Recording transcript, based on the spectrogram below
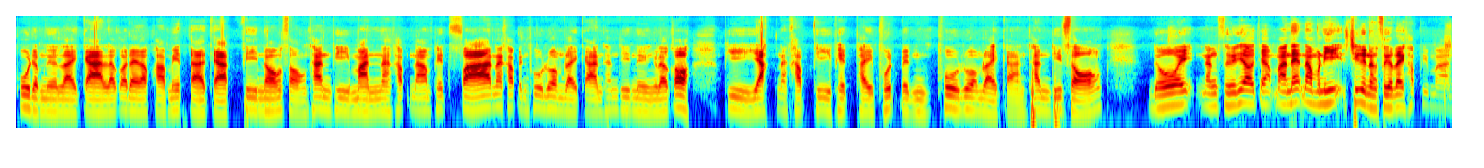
ผู้ดำเนินรายการแล้วก็ได้รับความเมตตาจากพี่น้องสองท่านพี่มันนะครับ น้ำเพชรฟ้านะครับ เป็นผู้ร่วมรายการท่านที่หนึ่งแล้วก็พี่ยักษ์นะครับ พี่เพชรไพพุทธเป็นผู้ร่วมรายการท่านที่สองโดยหนังสือที่เราจะมาแนะนำวันนี้ชื่อหนังสืออะไรครับพี่มัน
